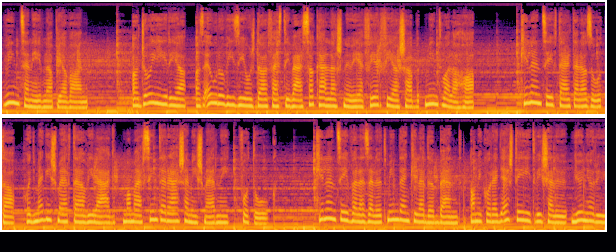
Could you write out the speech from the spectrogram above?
Vince névnapja van. A Joy írja, az Eurovíziós Dalfesztivál szakállas nője férfiasabb, mint valaha. Kilenc év telt el azóta, hogy megismerte a világ, ma már szinte rá sem ismerni, fotók. Kilenc évvel ezelőtt mindenki ledöbbent, amikor egy estéjét viselő, gyönyörű,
